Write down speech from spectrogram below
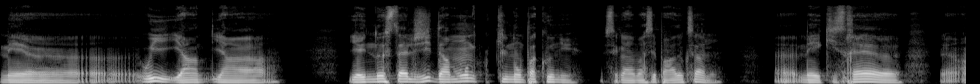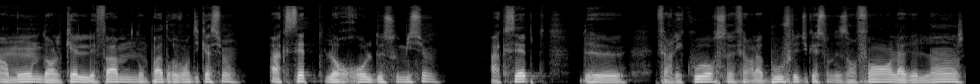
mais oui, il y a, une nostalgie d'un monde qu'ils n'ont pas connu. C'est quand même assez paradoxal, mais qui serait un monde dans lequel les femmes n'ont pas de revendications acceptent leur rôle de soumission, acceptent de faire les courses, faire la bouffe, l'éducation des enfants, laver le linge,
